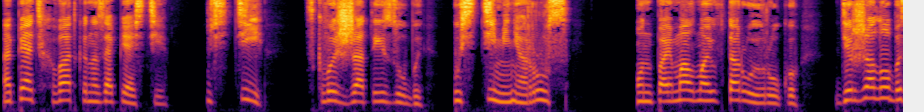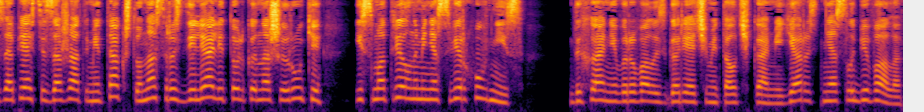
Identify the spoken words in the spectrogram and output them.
опять хватка на запястье. «Пусти!» — сквозь сжатые зубы. «Пусти меня, Рус!» Он поймал мою вторую руку, держал оба запястья зажатыми так, что нас разделяли только наши руки, и смотрел на меня сверху вниз. Дыхание вырывалось горячими толчками, ярость не ослабевала.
